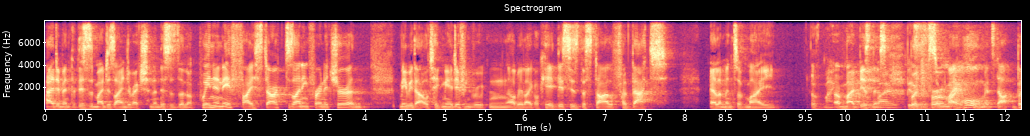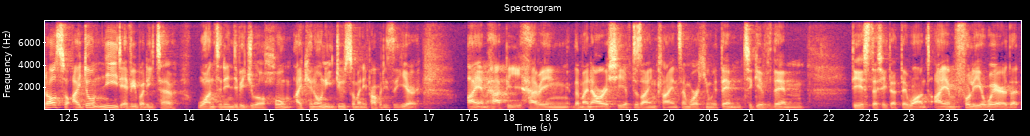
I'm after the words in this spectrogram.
adamant that this is my design direction and this is the look. When and if I start designing furniture, and maybe that will take me a different route, and I'll be like, okay, this is the style for that element of my of uh, my, of my business. My business but for my life. home, it's not. But also, I don't need everybody to want an individual home. I can only do so many properties a year. I am happy having the minority of design clients and working with them to give them the aesthetic that they want. I am fully aware that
